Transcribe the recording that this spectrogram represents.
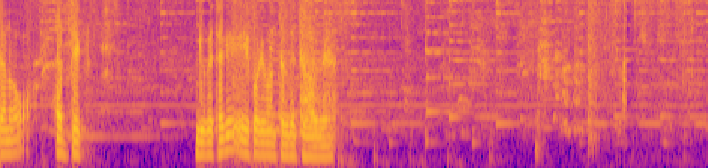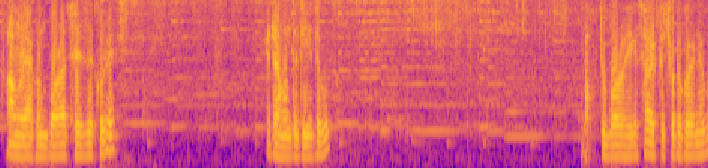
যেন অর্ধেক ডুবে থাকে, এই পরিমাণ তেল দিতে হবে। আমরা এখন বড়া সাইজে করে এটার মধ্যে দিয়ে দেব। একটু বড় হয়ে গেছে, আর একটু ছোট করে নেব।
